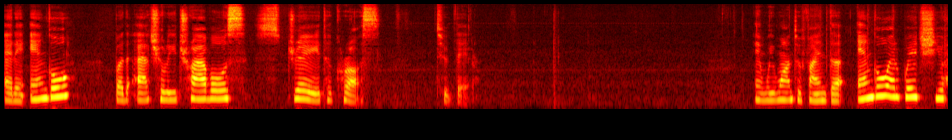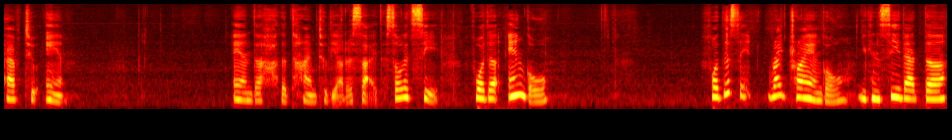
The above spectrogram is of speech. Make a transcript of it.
at an angle but actually travels straight across to there. And we want to find the angle at which you have to aim and the, the time to the other side. So let's see. For the angle, for this right triangle, you can see that the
